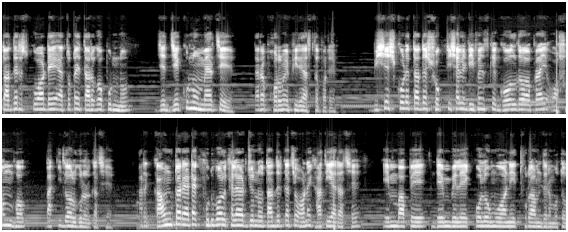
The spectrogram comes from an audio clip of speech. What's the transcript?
তাদের স্কোয়াডে এতটাই তারকাপূর্ণ যে যে কোনো ম্যাচে তারা ফর্মে ফিরে আসতে পারে। বিশেষ করে তাদের শক্তিশালী ডিফেন্সকে গোল দেওয়া প্রায় অসম্ভব বাকি দলগুলোর কাছে। আর কাউন্টার অ্যাটাক ফুটবল খেলার জন্য তাদের কাছে অনেক হাতিয়ার আছে এমবাপে ডেমবেলে কোলোমুয়ানি থুরামদের মতো।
